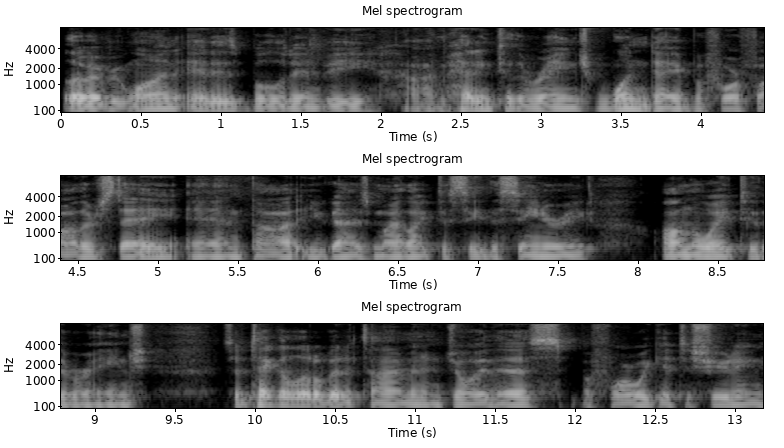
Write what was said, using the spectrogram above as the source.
Hello, everyone. It is Bullet Envy. I'm heading to the range one day before Father's Day and thought you guys might like to see the scenery on the way to the range. So take a little bit of time and enjoy this before we get to shooting.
